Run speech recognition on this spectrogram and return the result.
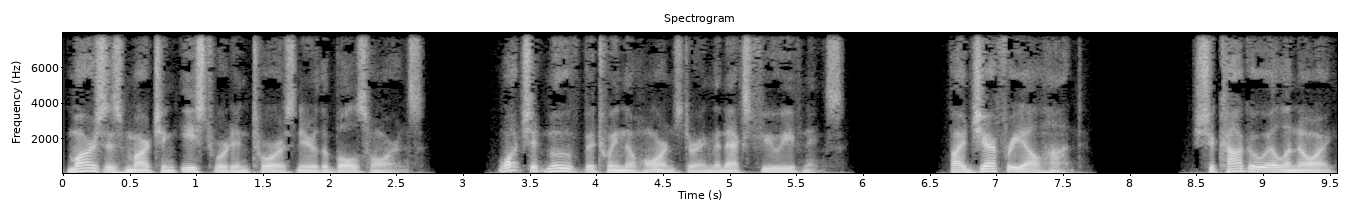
Mars is marching eastward in Taurus near the Bull's Horns. Watch it move between the horns during the next few evenings. By Jeffrey L. Hunt. Chicago, Illinois,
